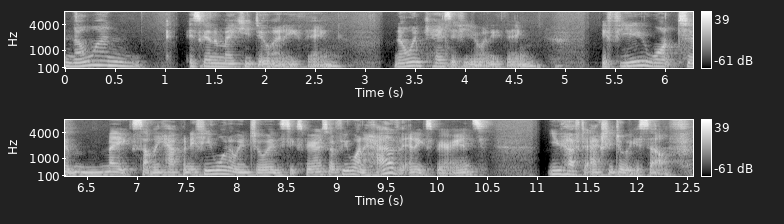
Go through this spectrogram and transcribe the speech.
no one is going to make you do anything. No one cares if you do anything. If you want to make something happen, if you want to enjoy this experience, or if you want to have an experience, you have to actually do it yourself.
